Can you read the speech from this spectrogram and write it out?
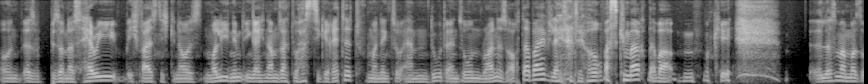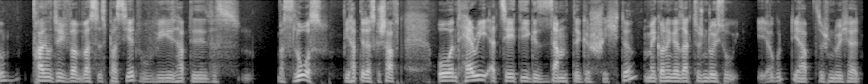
Und also besonders Harry, ich weiß nicht genau, Molly nimmt ihn gleich in den Arm und sagt, du hast sie gerettet, wo man denkt so, ähm, du, dein Sohn Ron ist auch dabei, vielleicht hat er auch was gemacht, aber hm, okay. Äh, lassen wir mal so. Fragen natürlich, was ist passiert? Wie habt ihr, was, was ist los? Wie habt ihr das geschafft? Und Harry erzählt die gesamte Geschichte. McGonagall sagt zwischendurch so, ja gut, ihr habt zwischendurch halt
